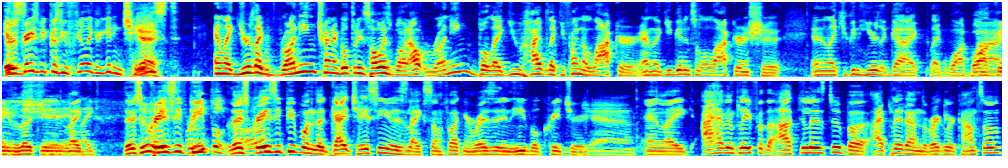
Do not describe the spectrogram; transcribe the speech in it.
it's There's- crazy because you feel like you're getting Yeah. And like you're like running, trying to go through these hallways without running, but like you hide, like you find a locker, and like you get into the locker and shit, and then like you can hear the guy like walk by Walking, looking, shit, and, like, There's Dude, crazy freaky, people. There's crazy people, and the guy chasing you is like some fucking Resident Evil creature. yeah, And like, I haven't played for the Oculus, dude, but I played on the regular console,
